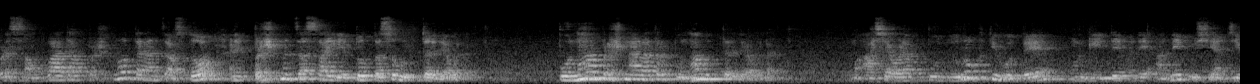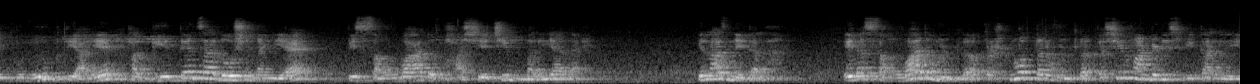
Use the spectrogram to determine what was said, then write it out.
पण संवाद हा प्रश्नोत्तरांचा असतो आणि प्रश्न जसा येतो तसं उत्तर द्यावं लागतं. पुन्हा प्रश्न आला तर पुन्हा उत्तर द्यावं लागतं. मग अशा वेळा पुनरुक्ती होते. म्हणून गीतेमध्ये अनेक विषयांची पुनरुक्ती आहे. हा गीतेचा दोष नाही आहे ती संवाद भाषेची मर्यादा आहे. इलाज नाही त्याला. एकदा संवाद म्हटलं प्रश्नोत्तर म्हटलं तशी मांडणी स्वीकारली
